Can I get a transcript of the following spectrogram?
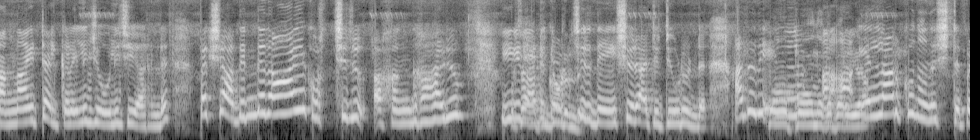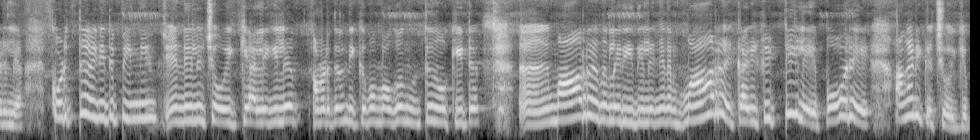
നന്നായിട്ട് അടുക്കളയിൽ ജോലി ചെയ്യാറുണ്ട്. പക്ഷെ അതിന്റെതായ കുറച്ചൊരു അഹങ്കാരവും ഈ കുറച്ചൊരു ദേഷ്യ ഒരു ആറ്റിറ്റ്യൂഡ് ഉണ്ട്. അത്. എല്ലാവർക്കും ഒന്നും ഇഷ്ടപ്പെടില്ല. കൊടുത്തു കഴിഞ്ഞിട്ട് പിന്നെയും എന്തെങ്കിലും ചോദിക്കുക അല്ലെങ്കിൽ അവിടെ തന്നെ നിൽക്കുമ്പോൾ മുഖത്ത് നോക്കിയിട്ട് മാറ് എന്നുള്ള രീതിയിൽ ഇങ്ങനെ മാറ് കിട്ടിയില്ലേ പോരെ. അങ്ങനെയൊക്കെ ചോദിക്കും.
